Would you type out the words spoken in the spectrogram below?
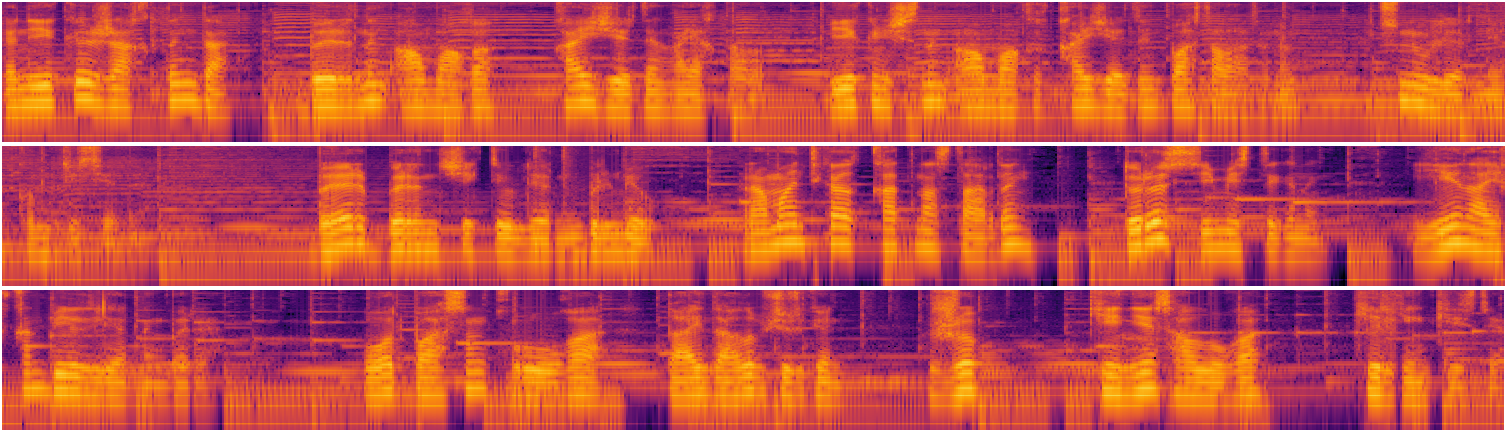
Және екі жақтың да бірінің аумағы қай жерден аяқталып екіншісінің аумағы қай жерден басталатынын түсінулеріне көмектеседі. Бір бірін шектеулерін білмеу романтикалық қатынастардың дұрыс еместігінің ең айқын белгілерінің бірі. Отбасын құруға дайындалып жүрген жұп кеңес алуға келген кезде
